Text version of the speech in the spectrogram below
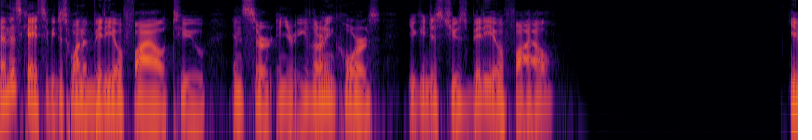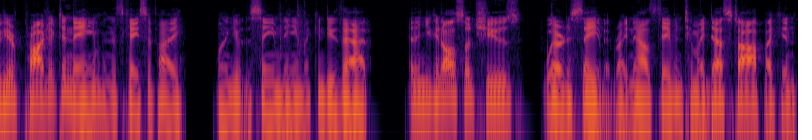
In this case, if you just want a video file to insert in your e-learning course, you can just choose video file give your project a name. In this case, if I want to give it the same name, I can do that. And then you can also choose where to save it. Right now, it's saving to my desktop. I can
